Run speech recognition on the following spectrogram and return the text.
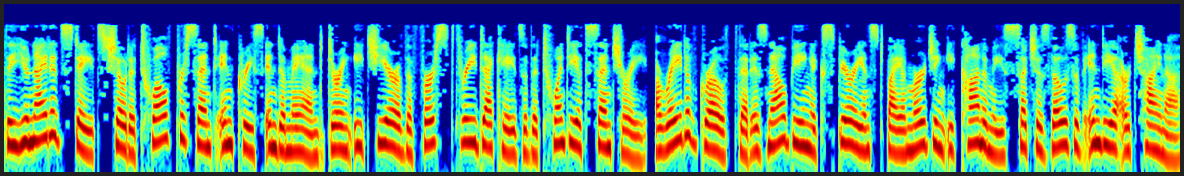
The United States showed a 12% increase in demand during each year of the first three decades of the 20th century, a rate of growth that is now being experienced by emerging economies such as those of India or China.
